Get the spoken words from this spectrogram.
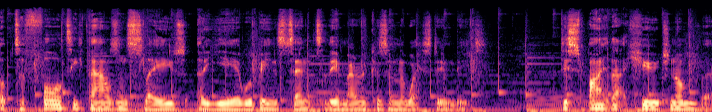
up to 40,000 slaves a year were being sent to the Americas and the West Indies. Despite that huge number,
